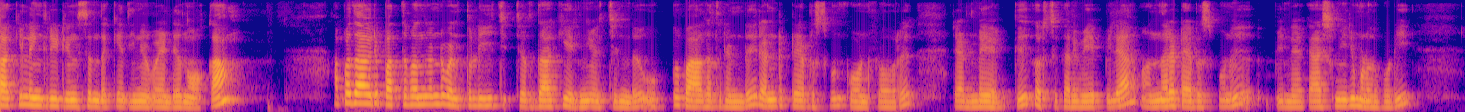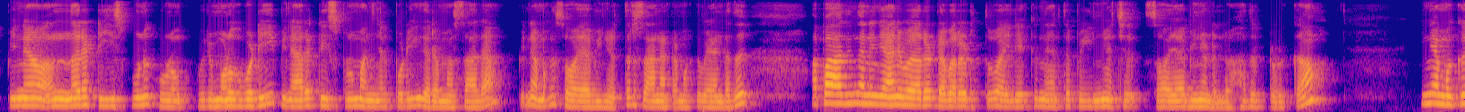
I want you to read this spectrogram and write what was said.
ബാക്കിയുള്ള ഇൻഗ്രീഡിയൻസ് എന്തൊക്കെയാണ് ഇതിന് വേണ്ടത് നോക്കാം. അപ്പോൾ അതാ ഒരു പത്ത് പന്ത്രണ്ട് വെളുത്തുള്ളി ചെറുതാക്കി അരിഞ്ഞ് വെച്ചിട്ടുണ്ട്. ഉപ്പ് പാകത്തിനുണ്ട്. രണ്ട് ടേബിൾ സ്പൂൺ കോൺഫ്ലവർ രണ്ട് എഗ്ഗ് കുറച്ച് കറിവേപ്പില ഒന്നര ടേബിൾ സ്പൂണ് പിന്നെ കാശ്മീരി മുളക് പൊടി പിന്നെ ഒന്നര ടീസ്പൂണ് കുളു കുരുമുളക് പൊടി പിന്നെ അര ടീസ്പൂൺ മഞ്ഞൾപ്പൊടിയും ഗരം മസാല പിന്നെ നമുക്ക് സോയാബീൻ എത്ര സാധനമായിട്ട് നമുക്ക് വേണ്ടത്. അപ്പോൾ ആദ്യം തന്നെ ഞാൻ വേറെ ഡബർ എടുത്തു. അതിലേക്ക് നേരത്തെ പിഴിഞ്ഞ് വെച്ച് സോയാബീൻ ഉണ്ടല്ലോ അത് ഇട്ട് കൊടുക്കാം. ഇനി നമുക്ക്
